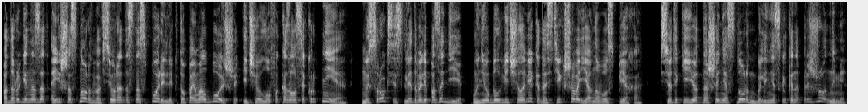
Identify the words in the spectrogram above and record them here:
По дороге назад Аиша с Норн вовсю радостно спорили, кто поймал больше, и чей улов оказался крупнее. Мы с Рокси следовали позади. У нее был вид человека, достигшего явного успеха. Все-таки ее отношения с Норн были несколько напряженными,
